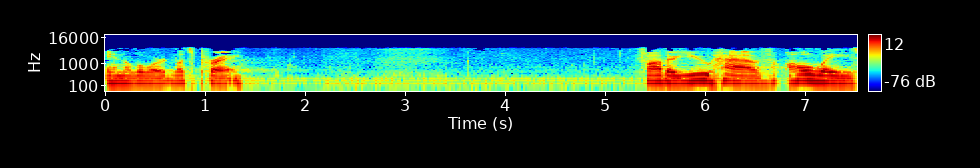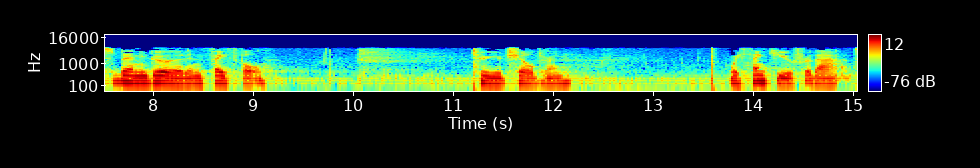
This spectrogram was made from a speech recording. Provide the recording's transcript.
in the Lord. Let's pray. Father, you have always been good and faithful to your children. We thank you for that.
